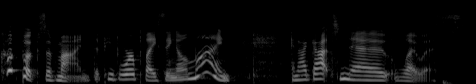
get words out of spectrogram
cookbooks of mine that people were placing online. And I got to know Lois,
